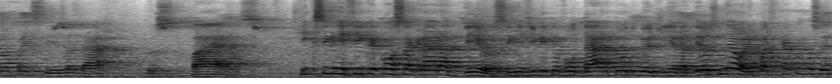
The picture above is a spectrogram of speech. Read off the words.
não precisa dar para os pais. O que, que significa consagrar a Deus? Significa que eu vou dar todo o meu dinheiro a Deus? Não, ele pode ficar com você.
